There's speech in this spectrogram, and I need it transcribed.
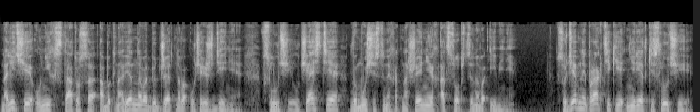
наличие у них статуса обыкновенного бюджетного учреждения в случае участия в имущественных отношениях от собственного имени – в судебной практике нередки случаи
